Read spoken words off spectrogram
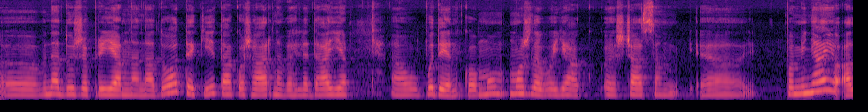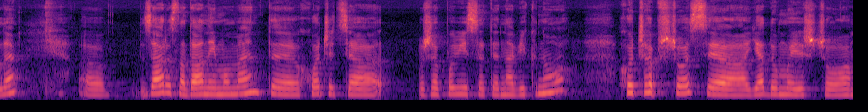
е, вона дуже приємна на дотик і також гарно виглядає е, у будинку. Можливо, я е, з часом е, поміняю, але е, зараз на даний момент е, хочеться вже повісити на вікно, хоча б щось. Е, Я думаю, що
